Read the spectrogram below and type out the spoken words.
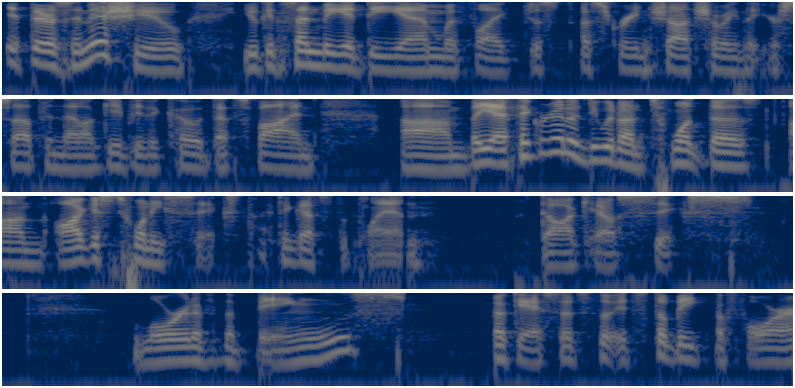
if there's an issue, you can send me a DM with like just a screenshot showing that you're subbed, and then I'll give you the code. That's fine. Um, but yeah, I think we're gonna do it on tw- the, on August 26th. I think that's the plan. Doghouse Six, Lord of the Bings. Okay, so it's the it's the week before.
